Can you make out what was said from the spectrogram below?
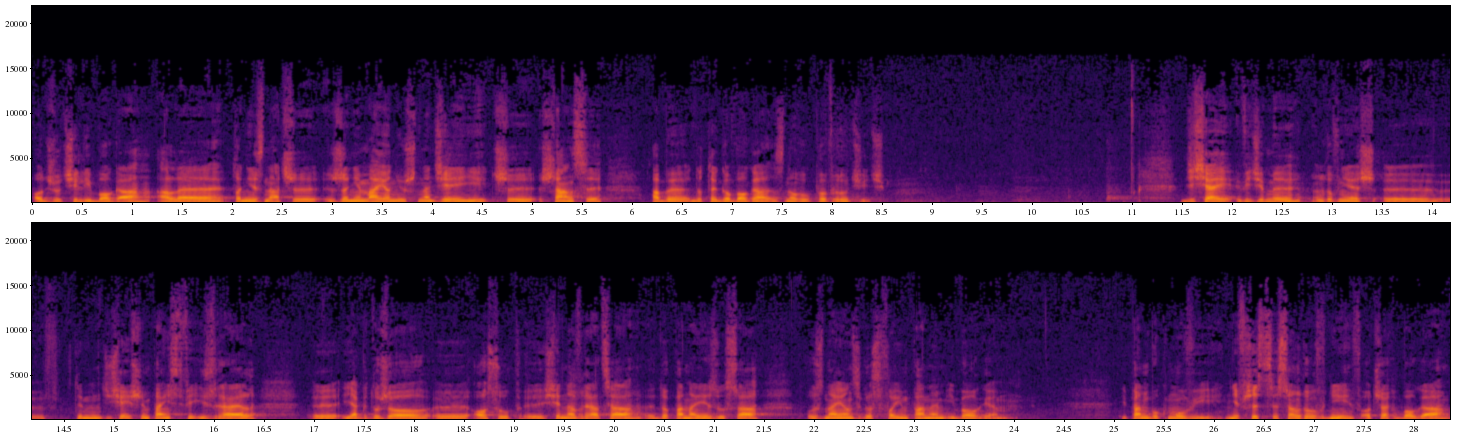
odrzucili Boga, ale to nie znaczy, że nie mają już nadziei czy szansy, aby do tego Boga znowu powrócić. Dzisiaj widzimy również y, w tym dzisiejszym państwie Izrael, y, jak dużo y, osób się nawraca do Pana Jezusa, uznając Go swoim Panem i Bogiem. I Pan Bóg mówi: Nie wszyscy są równi w oczach Boga,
